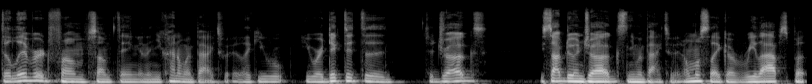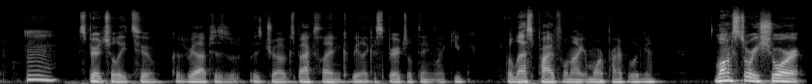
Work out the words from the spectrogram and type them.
delivered from something and then you kind of went back to it. Like you you were addicted to to drugs, you stopped doing drugs and you went back to it. Almost like a relapse, but Mm. spiritually too, because relapses with drugs. Backsliding could be like a spiritual thing. Like you were less prideful, now you're more prideful again. Long story short,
